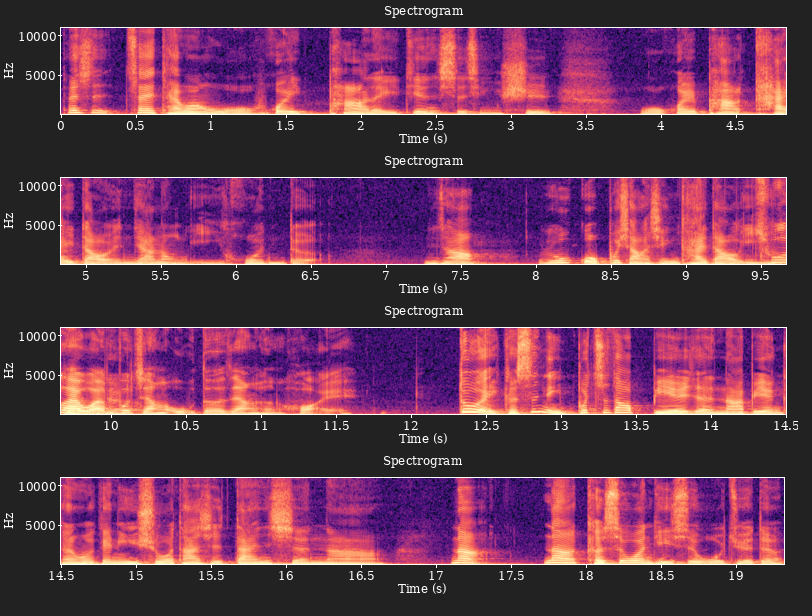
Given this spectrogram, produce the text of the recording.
但是在台湾，我会怕的一件事情是，我会怕开到人家那种已婚的，你知道。如果不小心开到一出来玩不讲武德，这样很坏欸。对，可是你不知道别人啊，别人可能会跟你说他是单身啊。那那可是问题是，我觉得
